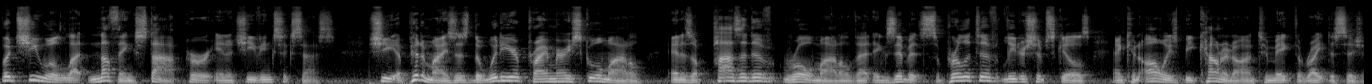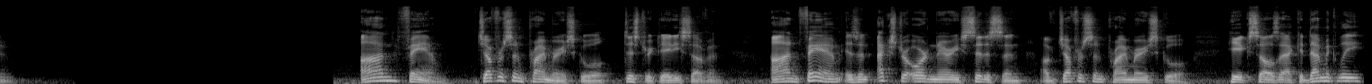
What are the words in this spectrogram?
but she will let nothing stop her in achieving success. She epitomizes the Whittier Primary School model and is a positive role model that exhibits superlative leadership skills and can always be counted on to make the right decision. On Pham, Jefferson Primary School, District 87. On Pham is an extraordinary citizen of Jefferson Primary School. He excels academically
